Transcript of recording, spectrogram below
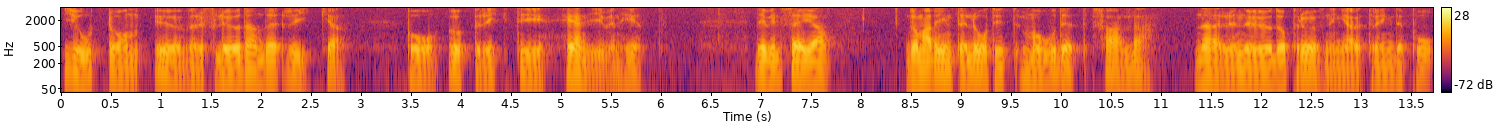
gjort dem överflödande rika på uppriktig hängivenhet. Det vill säga, de hade inte låtit modet falla när nöd och prövningar trängde på.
